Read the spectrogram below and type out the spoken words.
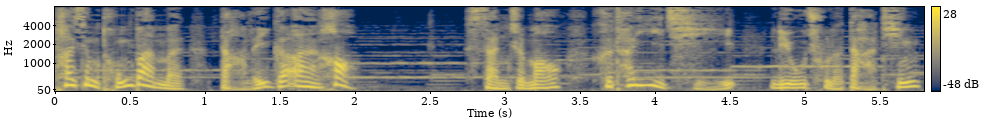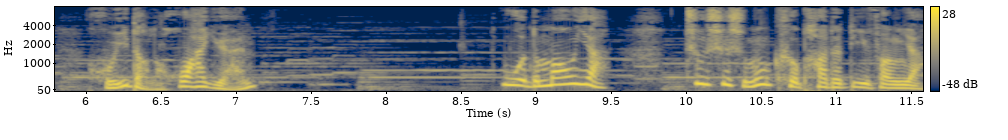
他向同伴们打了一个暗号。三只猫和他一起溜出了大厅，回到了花园。我的猫呀，这是什么可怕的地方呀？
